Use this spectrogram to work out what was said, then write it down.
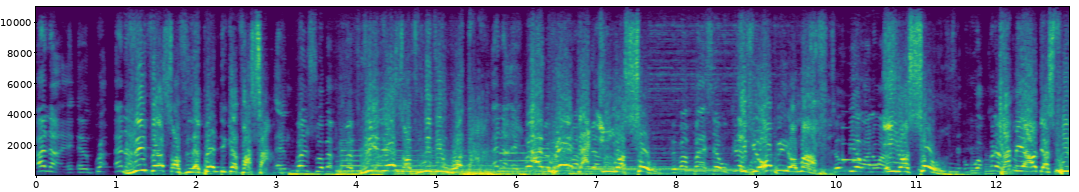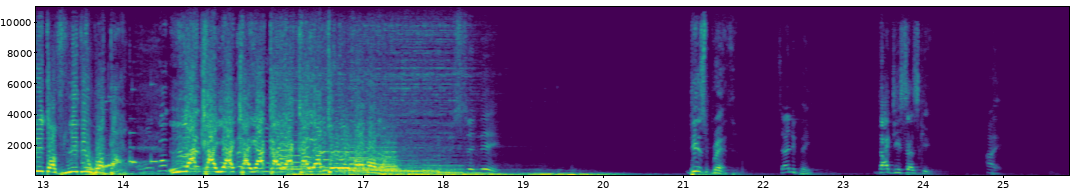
Ɛna ɛ- ɛ- nkwa ɛna rivers of lebendige vasa, nkwa nsuo bɛpem rivers of living water. I pray that in your soul, Mebɔ mpaeɛ sɛ wo kra if you open your mouth, sɛ wobie w'ano a, in your soul, coming out the spirit of living water. This breath that Jesus gave, ai, saa honhom a y- y- ɛhome a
